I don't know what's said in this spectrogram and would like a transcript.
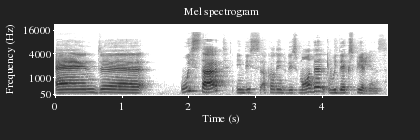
And uh, we start in this, according to this model, with the experience.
